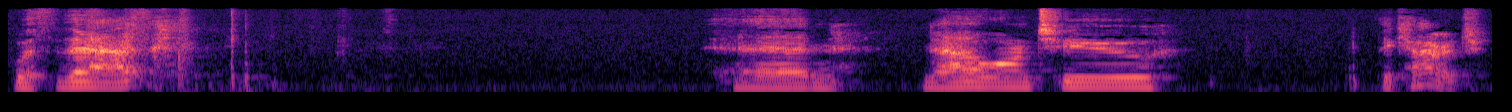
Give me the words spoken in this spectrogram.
with that. And now on to the carriage.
